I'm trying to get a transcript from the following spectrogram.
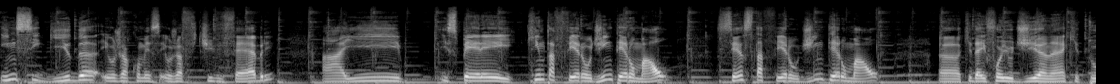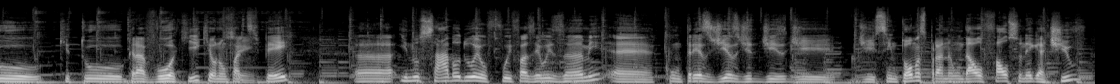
Em seguida, eu já comecei, eu já tive febre. Aí esperei quinta-feira o dia inteiro mal, sexta-feira o dia inteiro mal. Uh, que daí foi o dia, né, que tu que tu gravou aqui, que eu não Sim. participei. Uh, e no sábado eu fui fazer o exame é, com três dias de, de, de, de sintomas para não dar o falso negativo.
